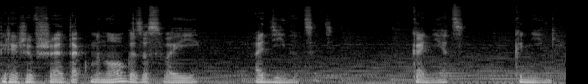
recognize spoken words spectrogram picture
пережившая так много за свои 11. Конец книги.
